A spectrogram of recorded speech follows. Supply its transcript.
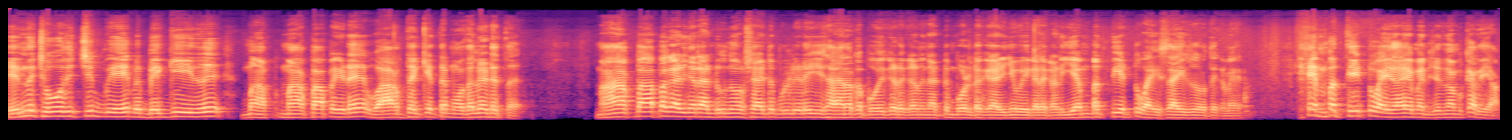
എന്ന് ചോദിച്ച് ബെഗ് ചെയ്ത് മാർപ്പാപ്പയുടെ വാർദ്ധക്യത്തെ മുതലെടുത്ത് മാർപ്പാപ്പ കഴിഞ്ഞ രണ്ട് മൂന്ന് വർഷമായിട്ട് പുള്ളിയുടെ ഈ സാധനമൊക്കെ പോയി കിടക്കുകയാണ് നട്ടും ബോൾട്ടൊക്കെ കഴിഞ്ഞ് പോയി കിടക്കുകയാണ് എൺപത്തിയെട്ട് വയസ്സായി സുഹൃത്തുക്കളെ. എൺപത്തിയെട്ട് വയസ്സായ മനുഷ്യൻ നമുക്കറിയാം.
